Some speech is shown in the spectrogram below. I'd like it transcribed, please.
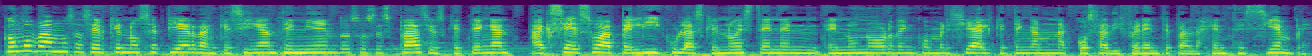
¿Cómo vamos a hacer que no se pierdan, que sigan teniendo esos espacios, que tengan acceso a películas que no estén en, en, un orden comercial, que tengan una cosa diferente para la gente siempre?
